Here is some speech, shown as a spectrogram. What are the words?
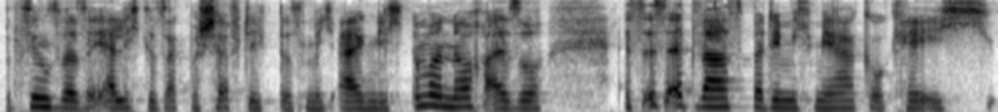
Beziehungsweise ehrlich gesagt beschäftigt es mich eigentlich immer noch. Also es ist etwas, bei dem ich merke, okay, ich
